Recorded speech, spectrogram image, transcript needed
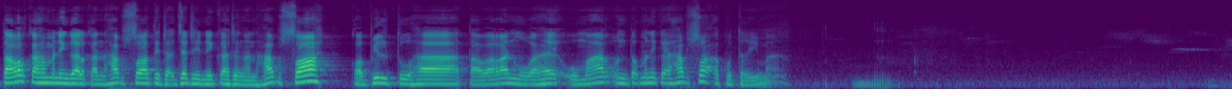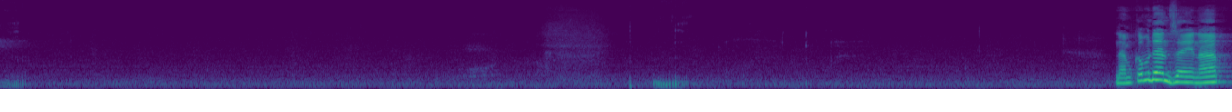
tarokah meninggalkan Hafsah tidak jadi nikah dengan Hafsah, Qabil tuha tawaran wahai Umar untuk menikahi Hafsah aku terima. Nah, kemudian Zainab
